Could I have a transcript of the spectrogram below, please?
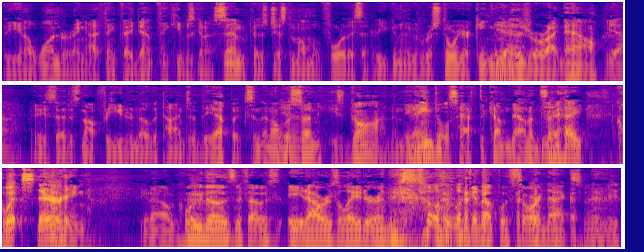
you know, wondering. I think they didn't think he was going to sin because just a moment before they said, Are you going to restore your kingdom in Israel right now? Yeah. And he said, It's not for you to know the times of the epochs. And then all of a Mm-hmm. sudden he's gone. And the angels have to come down and say, Hey, quit staring. You know, Who knows if that was eight hours later and they're still looking up with sore necks, maybe.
